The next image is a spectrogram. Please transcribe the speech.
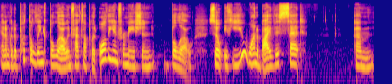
and I'm going to put the link below. In fact, I'll put all the information below. So if you want to buy this set, um,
